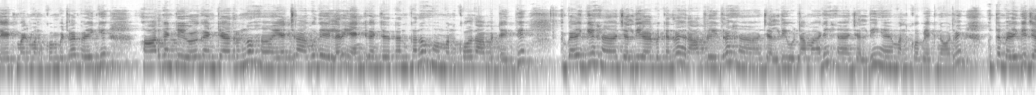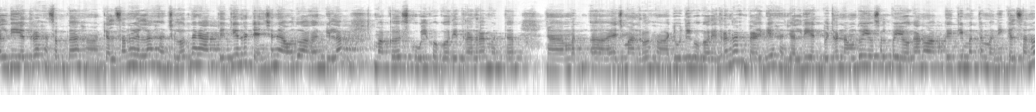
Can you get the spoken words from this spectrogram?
ಲೇಟ್ ಮಾಡಿ ಮನ್ಕೊಂಡ್ಬಿಟ್ರೆ ಬೆಳಿಗ್ಗೆ ಆರು ಗಂಟೆ, ಏಳು ಗಂಟೆ ಆದ್ರೂ ಎಚ್ಚರ ಆಗೋದೇ ಇಲ್ಲ ರೀ. ಎಂಟು ಗಂಟೆ ತನಕನೂ ಮನ್ಕೋದಾಗ್ಬಿಟ್ಟೈತಿ ಬೆಳಗ್ಗೆ ಜಲ್ದಿ ಹೇಳ್ಬೇಕಂದ್ರೆ ರಾತ್ರಿ ಇದ್ರೆ ಜಲ್ದಿ ಊಟ ಮಾಡಿ ಜಲ್ದಿ ಮನ್ಕೋಬೇಕು ನೋಡ್ರಿ. ಮತ್ತು ಬೆಳಗ್ಗೆ ಜಲ್ದಿ ಎದ್ರೆ ಸ್ವಲ್ಪ ಕೆಲಸನೂ ಎಲ್ಲ ಚಲೋತ್ನಾಗ ಆಗ್ತೈತಿ ಅಂದರೆ ಟೆನ್ಷನ್ ಯಾವುದೂ ಆಗಂಗಿಲ್ಲ. ಮಕ್ಕಳು ಸ್ಕೂಲಿಗೆ ಹೋಗೋರಿದ್ರೆ ಅಂದ್ರೆ ಮತ್ತು ಮತ್ತು ಯಜಮಾನರು ಡ್ಯೂಟಿಗೆ ಹೋಗೋರಿದ್ರೆ ಅಂದ್ರೆ ಬೆಳಗ್ಗೆ ಜಲ್ದಿ ಎದ್ಬಿಟ್ರೆ ನಮ್ಮದು ಇವಾಗ ಸ್ವಲ್ಪ ಯೋಗಾನೂ ಆಗ್ತೈತಿ ಮತ್ತು ಮನೆ ಕೆಲಸನೂ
